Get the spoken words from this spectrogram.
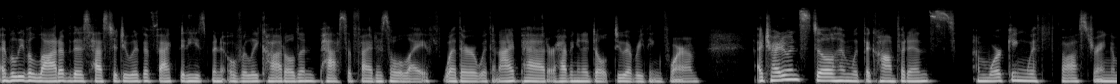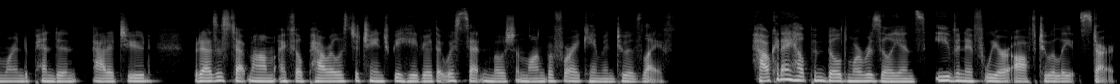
I believe a lot of this has to do with the fact that he's been overly coddled and pacified his whole life, whether with an iPad or having an adult do everything for him. I try to instill him with the confidence. I'm working with fostering a more independent attitude, but as a stepmom, I feel powerless to change behavior that was set in motion long before I came into his life. How can I help him build more resilience, even if we are off to a late start?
